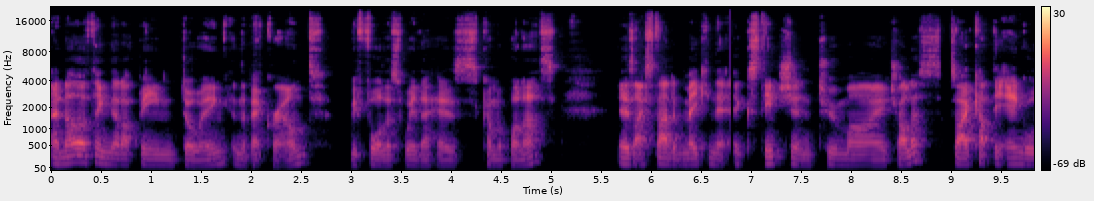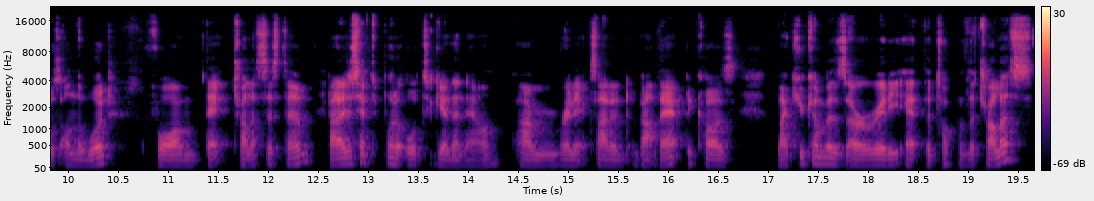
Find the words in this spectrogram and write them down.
Another thing that I've been doing in the background before this weather has come upon us is I started making that extension to my trellis. So I cut the angles on the wood for that trellis system, but I just have to put it all together now. I'm really excited about that because my cucumbers are already at the top of the trellis.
